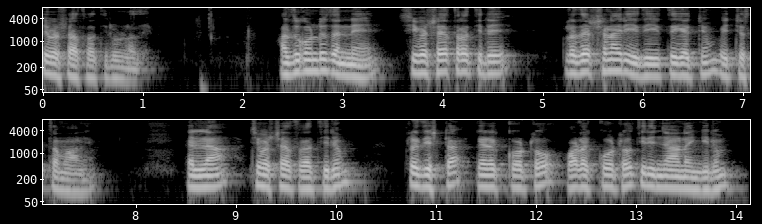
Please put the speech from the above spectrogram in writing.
ശിവക്ഷേത്രത്തിലുള്ളത്. അതുകൊണ്ട് തന്നെ ശിവക്ഷേത്രത്തിലെ പ്രദക്ഷിണ രീതി തികച്ചും വ്യത്യസ്തമാണ്. എല്ലാ ശിവക്ഷേത്രത്തിലും പ്രതിഷ്ഠ കിഴക്കോട്ടോ വടക്കോട്ടോ തിരിഞ്ഞാണെങ്കിലും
